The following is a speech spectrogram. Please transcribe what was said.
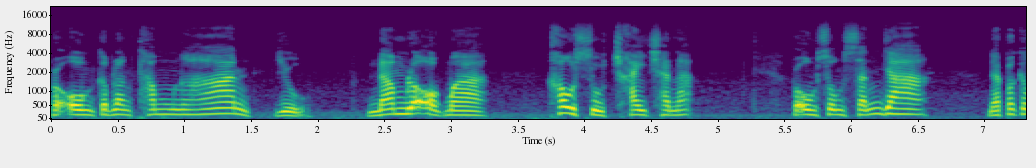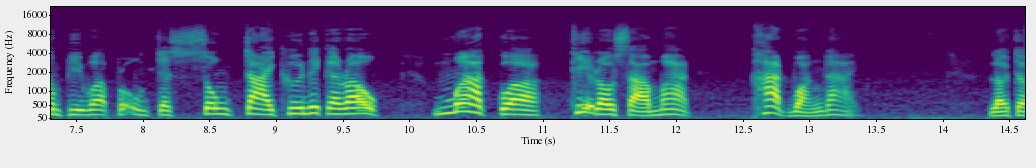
พระองค์กำลังทำงานอยู่นำเราออกมาเข้าสู่ชัยชนะ พระองค์ทรงสัญญาในพระคัมภีร์ว่าพระองค์จะทรงจ่ายคืนให้แก่เรา มากกว่าที่เราสามารถคาดหวังได้ เราจะ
